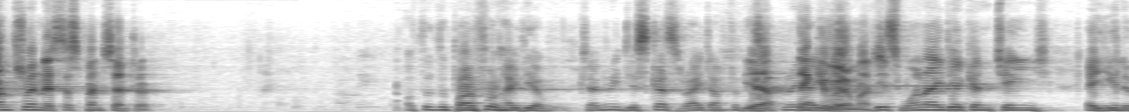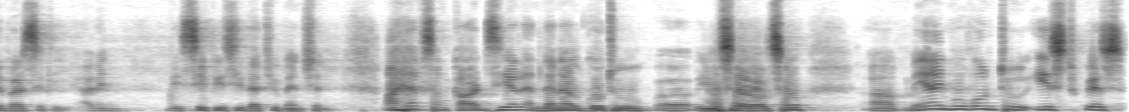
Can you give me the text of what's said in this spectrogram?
রান থ্রু অ্যান অ্যাসেসমেন্ট সেন্টার Although powerful idea, can we discuss right after this? Yeah, Apne thank you idea- very much. This one idea can change a university. I mean, the CPC that you mentioned. I have some cards here, and then I'll go to uh, you, sir, also. Uh, may I move on to East West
